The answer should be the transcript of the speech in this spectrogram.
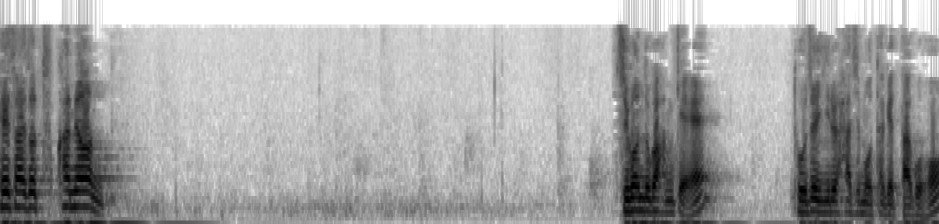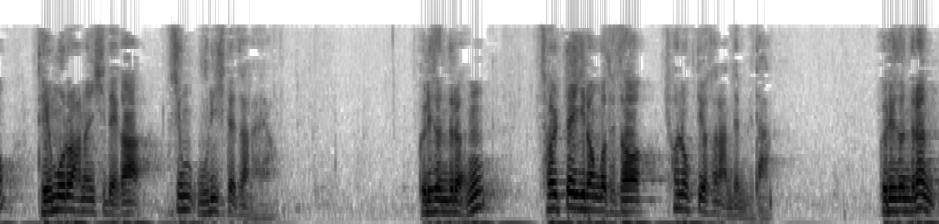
회사에서 툭하면 직원들과 함께 도저히 일을 하지 못하겠다고 데모를 하는 시대가 지금 우리 시대잖아요. 그리스도인들은 절대 이런 곳에서 현혹되어서는 안 됩니다. 그리스도인들은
